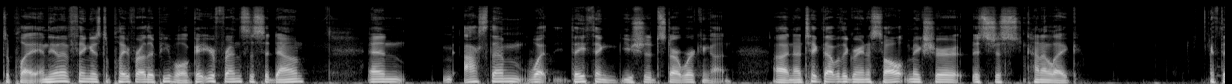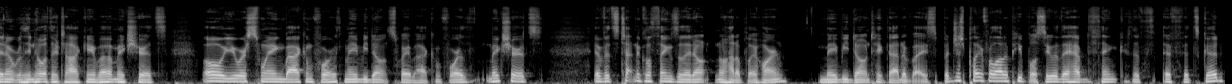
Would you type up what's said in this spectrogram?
to play. And the other thing is to play for other people. Get your friends to sit down and ask them what they think you should start working on. Uh, now take that with a grain of salt. Make sure it's just kind of like if they don't really know what they're talking about, make sure it's oh you were swaying back and forth. Maybe don't sway back and forth. Make sure it's if it's technical things and they don't know how to play horn, maybe don't take that advice, but just play for a lot of people. See what they have to think. If, if it's good,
